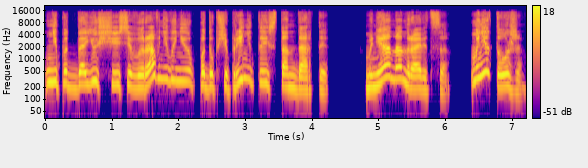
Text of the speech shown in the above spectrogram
не поддающаяся выравниванию под общепринятые стандарты. Мне она нравится. Мне тоже.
